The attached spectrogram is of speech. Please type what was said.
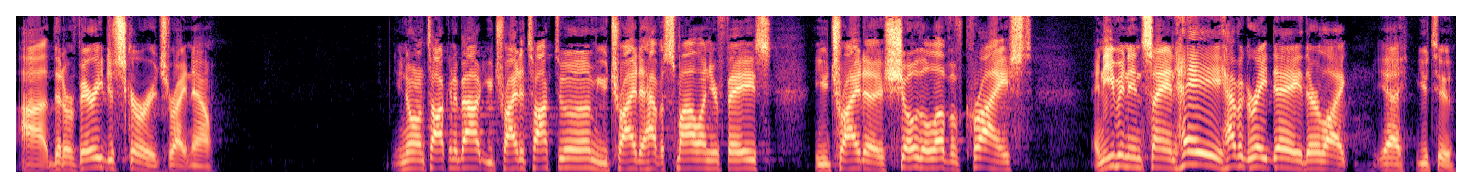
uh, that are very discouraged right now. You know what I'm talking about? You try to talk to them, you try to have a smile on your face, you try to show the love of Christ, and even in saying, hey, have a great day, they're like, yeah, you too.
